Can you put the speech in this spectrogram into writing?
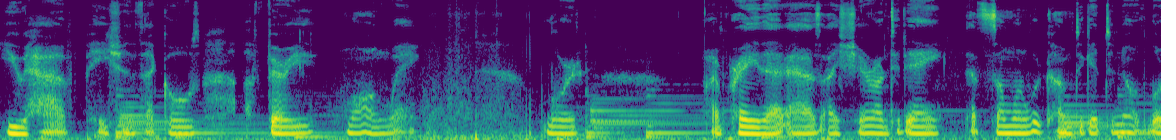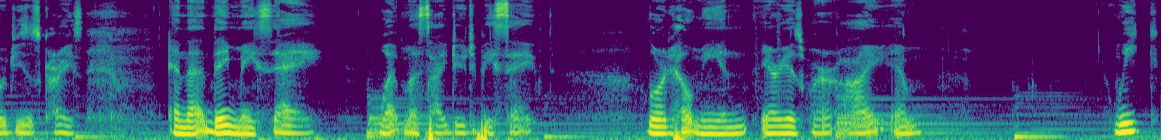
you have patience that goes a very long way. Lord, I pray that as I share on today, that someone would come to get to know the Lord Jesus Christ and that they may say, What must I do to be saved? Lord, help me in areas where I am weak.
